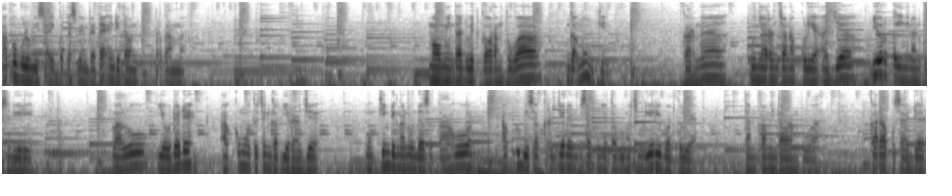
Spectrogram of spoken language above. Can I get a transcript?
aku belum bisa ikut SBMPTN di tahun pertama. Mau minta duit ke orang tua nggak mungkin. Karena punya rencana kuliah aja pure keinginanku sendiri. Lalu ya udah deh aku mutusin gap year aja. Mungkin dengan nunda setahun aku bisa kerja dan bisa punya tabungan sendiri buat kuliah tanpa minta orang tua. Karena aku sadar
